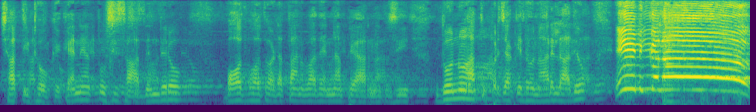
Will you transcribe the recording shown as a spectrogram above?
ਛਾਤੀ ਠੋਕ ਕੇ ਕਹਿੰਦੇ ਆ ਤੁਸੀਂ ਸਾਥ ਦਿੰਦੇ ਰਹੋ। ਬਹੁਤ ਬਹੁਤ ਤੁਹਾਡਾ ਧੰਨਵਾਦ ਇੰਨਾ ਪਿਆਰ ਨਾਲ ਤੁਸੀਂ ਦੋਨੋਂ ਹੱਥ ਉੱਪਰ ਚੱਕ ਕੇ ਦੋ ਨਾਰੇ ਲਾ ਦਿਓ। ਇਨਕਲਾਬ!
